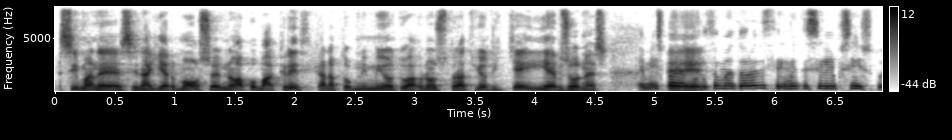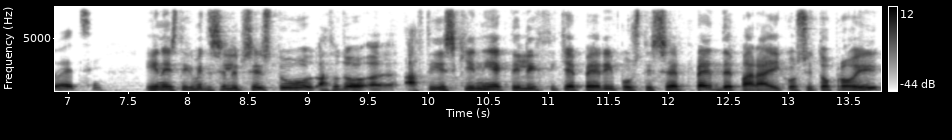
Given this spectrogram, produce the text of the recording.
σήμανε συναγερμός, ενώ απομακρύνθηκαν από το μνημείο του αγνώστου στρατιώτη και οι εύζωνες. Εμείς παρακολουθούμε τώρα τη στιγμή της σύλληψής του, έτσι. Είναι η στιγμή της σύλληψής του. Αυτό το, ε, αυτή η σκηνή εκτελήχθηκε περίπου στις ε, 5 παρά 20 το πρωί,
